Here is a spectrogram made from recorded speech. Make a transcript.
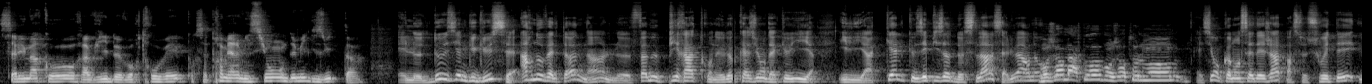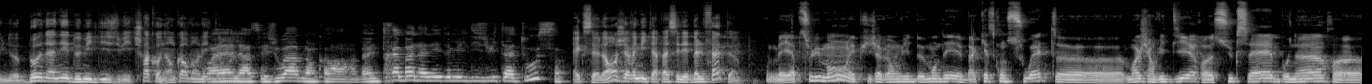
Salut Marco, ravi de vous retrouver pour cette première émission 2018. Et le deuxième Gugus, c'est Arnaud Velton, hein, le fameux pirate qu'on a eu l'occasion d'accueillir il y a quelques épisodes de cela. Salut Arnaud. Bonjour Marco, bonjour tout le monde. Et si on commençait déjà par se souhaiter une bonne année 2018 Je crois qu'on est encore dans les ouais, temps. Ouais, là c'est jouable encore. Ben, une très bonne année 2018 à tous. Excellent. Jérémy, t'as passé des belles fêtes? Mais absolument. Et puis j'avais envie de demander bah, qu'est-ce qu'on souhaite? Euh, moi j'ai envie de dire euh, succès, bonheur. Euh,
